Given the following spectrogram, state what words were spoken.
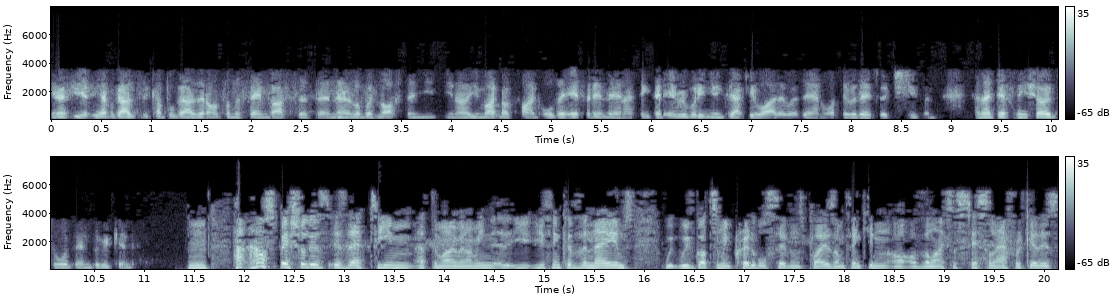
you know if you if you have guys a couple guys that aren't on the same bus that and they're a little bit lost, then you you know you might not find all their effort in there. And I think that everybody knew exactly why they were there and what they were there to achieve, and, and that definitely showed towards the end of the weekend. Mm. How, how special is, is that team at the moment? I mean, uh, you, you think of the names. We, we've got some incredible sevens players. I'm thinking of, of the likes of Cecil Afrika. There's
